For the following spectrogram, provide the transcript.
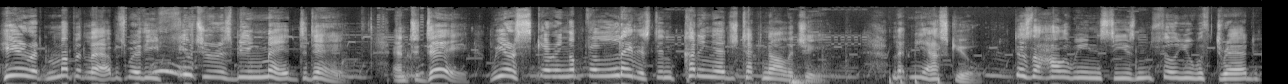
here at Muppet Labs where the future is being made today. And today, we are scaring up the latest in cutting edge technology. Let me ask you does the Halloween season fill you with dread?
